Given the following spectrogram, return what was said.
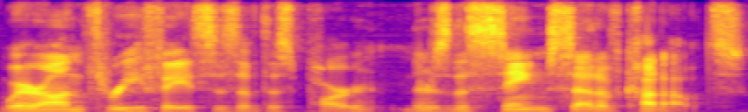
where on three faces of this part, there's the same set of cutouts.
